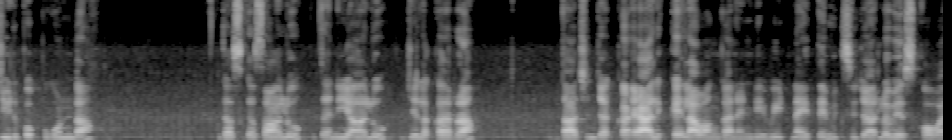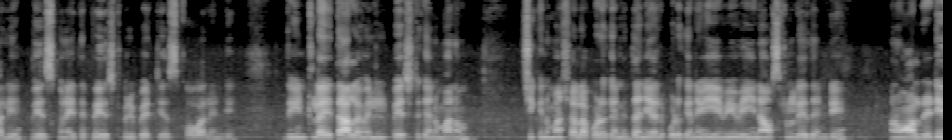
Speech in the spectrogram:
జీడిపప్పు గుండ గసగసాలు ధనియాలు జీలకర్ర దాచిన చెక్క యాలక్కాయ లవంగానండి. వీటిని అయితే మిక్సీ జార్లో వేసుకోవాలి. వేసుకుని అయితే పేస్ట్ ప్రిపేర్ చేసుకోవాలండి. దీంట్లో అయితే అల్లం వెల్లుల్లి పేస్ట్ కానీ మనం చికెన్ మసాలా పొడి కానీ ధనియాల పొడి కానీ ఏమీ వేయనవసరం లేదండి. మనం ఆల్రెడీ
